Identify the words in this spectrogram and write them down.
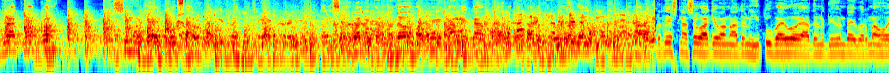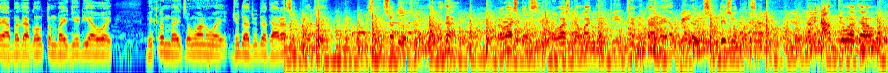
ગુજરાતમાં પણ પશ્ચિમ મોરચાએ બહુ સારો ટાર્ગેટ રાખ્યો છે. પોતાની સહભાગીતા નોંધાવવા માટે ગામે ગામ, તાલુકા તાલુકે મંડળભાઈ અમારા પ્રદેશના સૌ આગેવાનો આદરણીય હિતુભાઈ હોય, આદરણીય દેવનભાઈ વર્મા હોય, આ બધા ગૌતમભાઈ ગેડિયા હોય, વિક્રમભાઈ ચૌહાણ હોય, જુદા જુદા ધારાસભ્યો છે, સાંસદો છે, આ બધા પ્રવાસ કરશે, પ્રવાસના માધ્યમથી જનતાને અપીલ અને સંદેશો કરશે. અને આમ જોવા જાઓ તો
